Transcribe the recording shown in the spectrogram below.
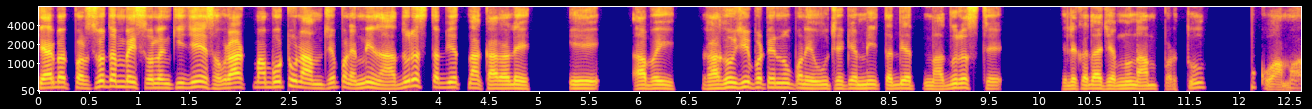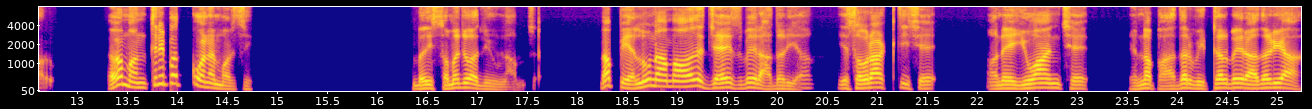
ત્યારબાદ પરસોત્તમભાઈ સોલંકી જે સૌરાષ્ટ્રમાં મોટું નામ છે, પણ એમની નાદુરસ્ત તબિયતના કારણે એ આ ભાઈ રાઘવજી પટેલનું પણ એવું છે કે એમની તબિયત નાદુરસ્ત છે, એટલે કદાચ એમનું નામ પડતું મૂકવામાં આવ્યું હવે મંત્રી પદ કોને મળશે? બધી સમજવા જેવું નામ છે. પહેલું નામ આવે છે જયેશભાઈ રાદડિયા. એ સૌરાષ્ટ્રથી છે અને યુવાન છે. એમના ફાધર વિઠ્ઠલભાઈ રાદડિયા.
